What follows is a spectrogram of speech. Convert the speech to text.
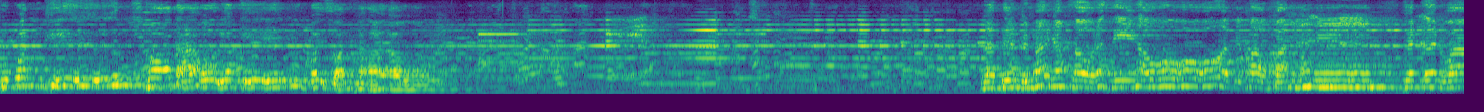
ทุกวันคืนอีพ่อตาโอเรื่องเองคอยสอนข่าว และตื่นขึ้นมายามเศร้าและสีเฮาสิเฝ้าฝันเพิ่นเอิ้นว่า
